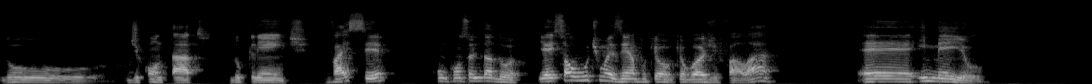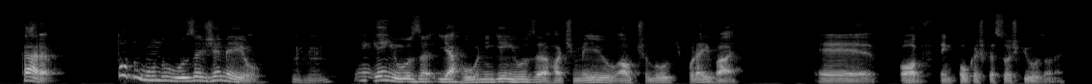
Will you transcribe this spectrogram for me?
do, de contato do cliente vai ser com o consolidador. E aí, só o último exemplo que eu, que eu gosto de falar é e-mail. Cara, todo mundo usa Gmail. Uhum. Ninguém usa Yahoo, ninguém usa Hotmail, Outlook, por aí vai. É, óbvio, tem poucas pessoas que usam, né?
